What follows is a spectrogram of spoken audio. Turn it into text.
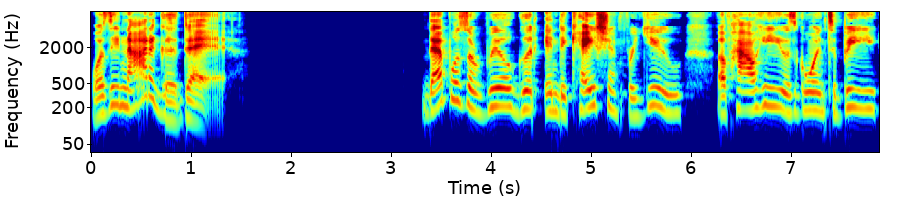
Was he not a good dad? That was a real good indication for you of how he is going to be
